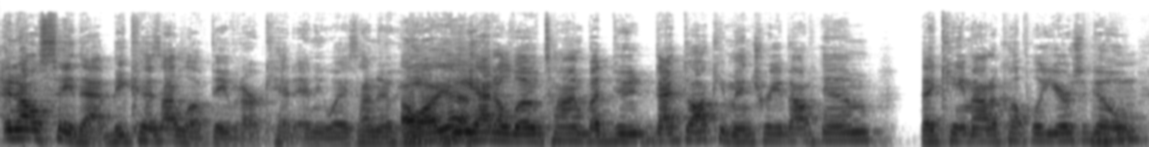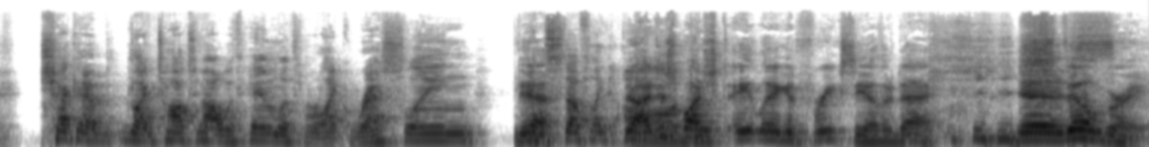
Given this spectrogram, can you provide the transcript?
and I'll say that because I love David Arquette anyways. I know he, Oh, yeah. he had a low time, but dude, that documentary about him that came out a couple of years ago, Mm-hmm. check it out. Like talks about with him with like wrestling Yeah. and stuff like that. Yeah, I Oh, just dude. watched Eight Legged Freaks the other day. Yes. Still great.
